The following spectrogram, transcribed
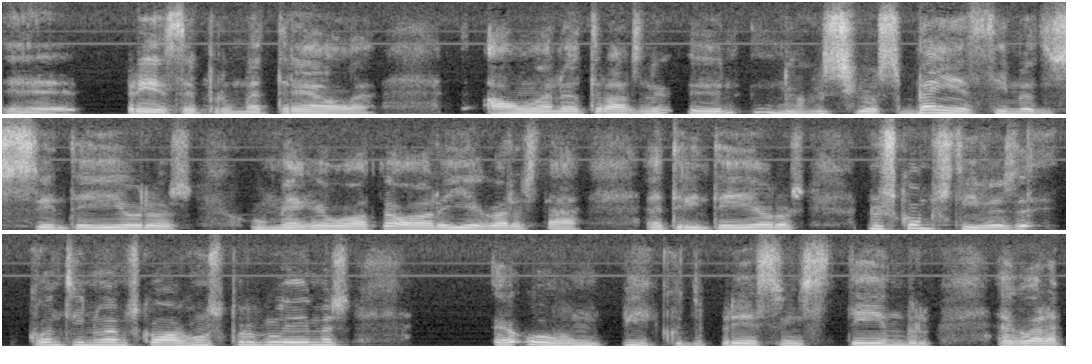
eh, presa por uma trela. Há um ano atrás eh, negociou-se bem acima dos 60 euros o megawatt hora e agora está a 30 euros. Nos combustíveis eh, continuamos com alguns problemas. Eh, houve um pico de preço em setembro, agora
